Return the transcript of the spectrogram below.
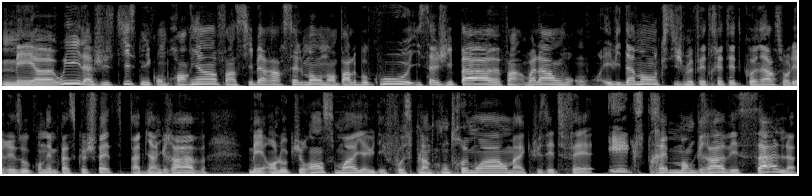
Mais euh, oui, la justice n'y comprend rien. Enfin, cyberharcèlement, on en parle beaucoup. Il s'agit pas. euh, Enfin, voilà, évidemment que si je me fais traiter de connard sur les réseaux, qu'on n'aime pas ce que je fais, c'est pas bien grave. Mais en l'occurrence, moi, il y a eu des fausses plaintes contre moi. On m'a accusé de faits extrêmement graves et sales.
